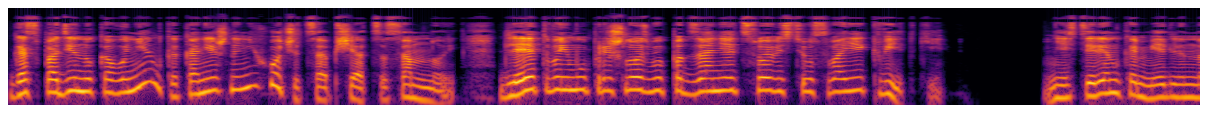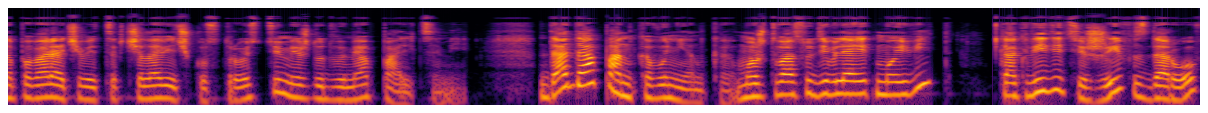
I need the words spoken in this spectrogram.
Господину Ковуненко, конечно, не хочется общаться со мной. Для этого ему пришлось бы подзанять совестью у своей квитки. Нестеренко медленно поворачивается к человечку с тростью между двумя пальцами. «Да-да, пан Ковуненко, может, вас удивляет мой вид? Как видите, жив, здоров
